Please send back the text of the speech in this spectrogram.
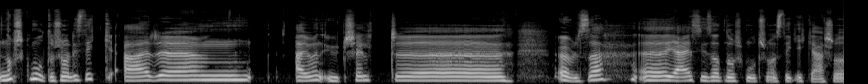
norsk motorjournalistikk er, eh, er jo en utskjelt eh, øvelse. Eh, jeg syns at norsk motorjournalistikk ikke er så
